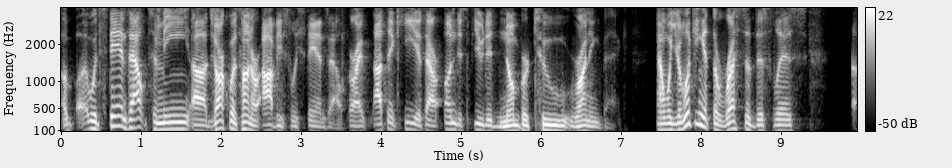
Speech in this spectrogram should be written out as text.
Uh, what stands out to me, uh, Jarquez Hunter obviously stands out, right? I think he is our undisputed number two running back. And when you're looking at the rest of this list, uh,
